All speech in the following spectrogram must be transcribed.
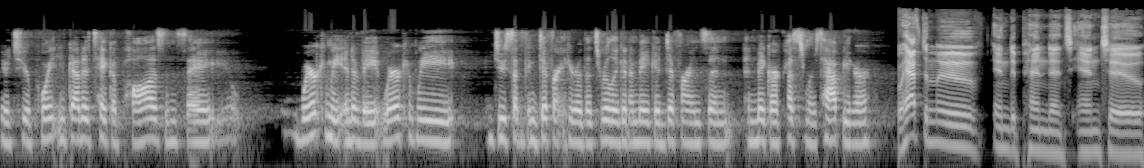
you know to your point you've got to take a pause and say you know, where can we innovate where can we do something different here that's really going to make a difference and, and make our customers happier. We have to move independence into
